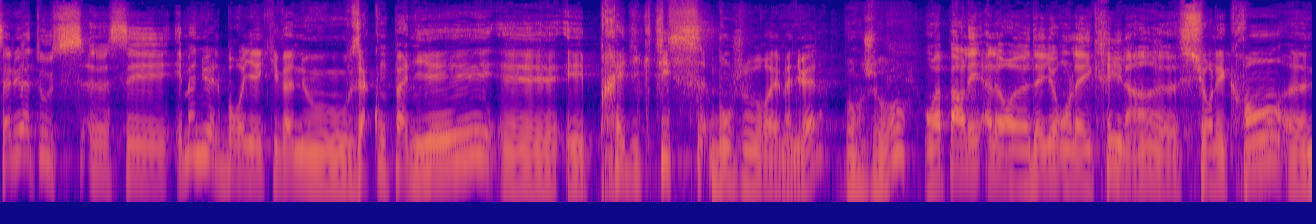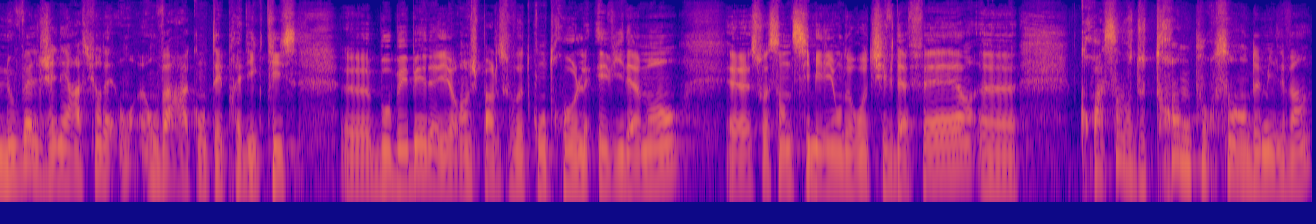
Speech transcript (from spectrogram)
Salut à tous, euh, c'est Emmanuel Bourrier qui va nous accompagner et, Prédictis. Bonjour Emmanuel. Bonjour. On va parler, alors euh, d'ailleurs on l'a écrit là hein, euh, sur l'écran, nouvelle génération, on, va raconter Prédictis, beau bébé d'ailleurs, hein, je parle sous votre contrôle évidemment, 66 millions d'euros de chiffre d'affaires, croissance de 30% en 2020.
